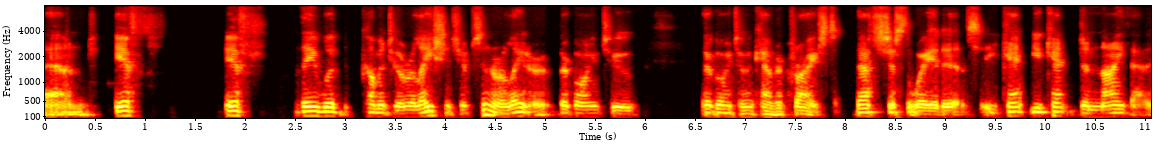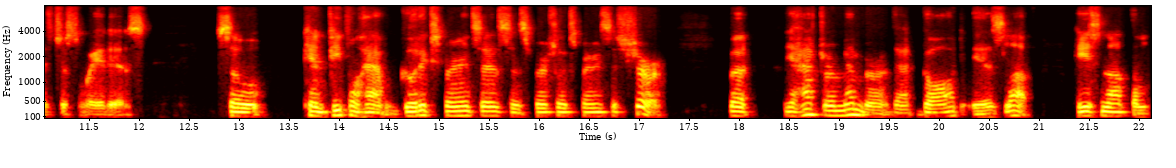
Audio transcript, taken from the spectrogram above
And if if they would come into a relationship sooner or later they're going to they're going to encounter christ. That's just the way it is. You can't you can't deny that. It's just the way it is. So can people have good experiences and spiritual experiences? Sure. But you have to remember that god is love. He's not the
